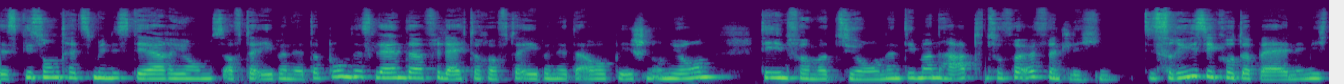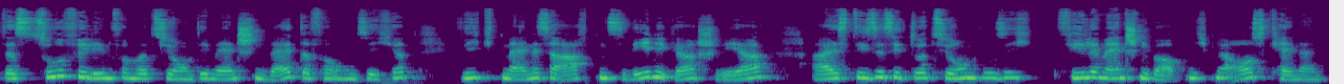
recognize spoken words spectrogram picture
des Gesundheitsministeriums, auf der Ebene der Bundesländer, vielleicht auch auf der Ebene der Europäischen Union, die Informationen, die man hat, zu veröffentlichen. Das Risiko dabei, nämlich dass zu viel Information die Menschen weiter verunsichert, wiegt meines Erachtens weniger schwer als diese Situation, wo sich viele Menschen überhaupt nicht mehr auskennen.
